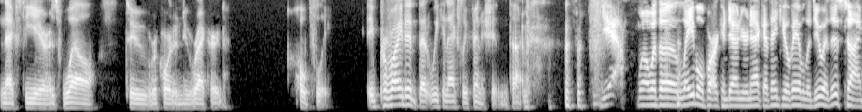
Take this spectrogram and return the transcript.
next year as well to record a new record. Hopefully, it, provided that we can actually finish it in time. yeah, well, with a label barking down your neck, I think you'll be able to do it this time.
